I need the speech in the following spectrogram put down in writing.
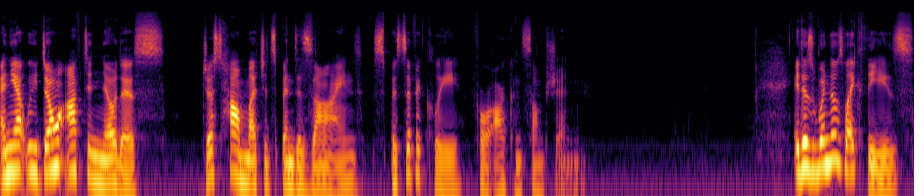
And yet, we don't often notice just how much it's been designed specifically for our consumption. It is windows like these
